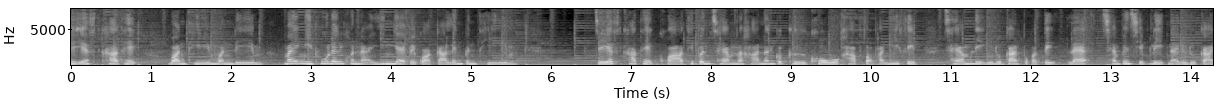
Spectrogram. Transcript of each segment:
GS c a r t e c วันทีม วันดีม ไม่มีผู้เล่นคนไหนยิ่งใหญ่ไปกว่าการเล่นเป็นทีม GS c a r t e c คว้าทิปเปิลแชมป์นะคะ นั่นก็คือโคโวคัพ2020 แชมป์ลีกฤดูกาลปกติ และแชมเปี้ยนชิพลีกในฤดูกาล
